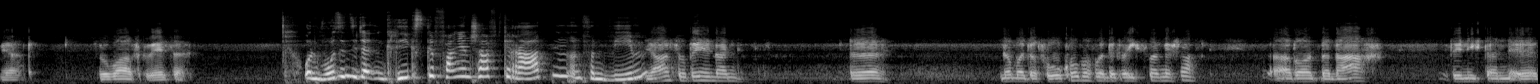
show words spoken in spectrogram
Ja, so war es gewesen. Und wo sind Sie dann in Kriegsgefangenschaft geraten und von wem? Ja, so bin ich dann äh, nochmal davor gekommen von der Kriegsgefangenschaft. Aber danach bin ich dann äh,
